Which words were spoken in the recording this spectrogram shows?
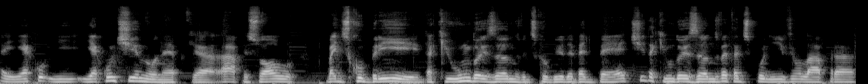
É, e, é, e, e, é contínuo, né? Porque, ah, pessoal vai descobrir, daqui um, dois anos vai descobrir o The Bad Batch, daqui um, dois anos vai estar disponível lá para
